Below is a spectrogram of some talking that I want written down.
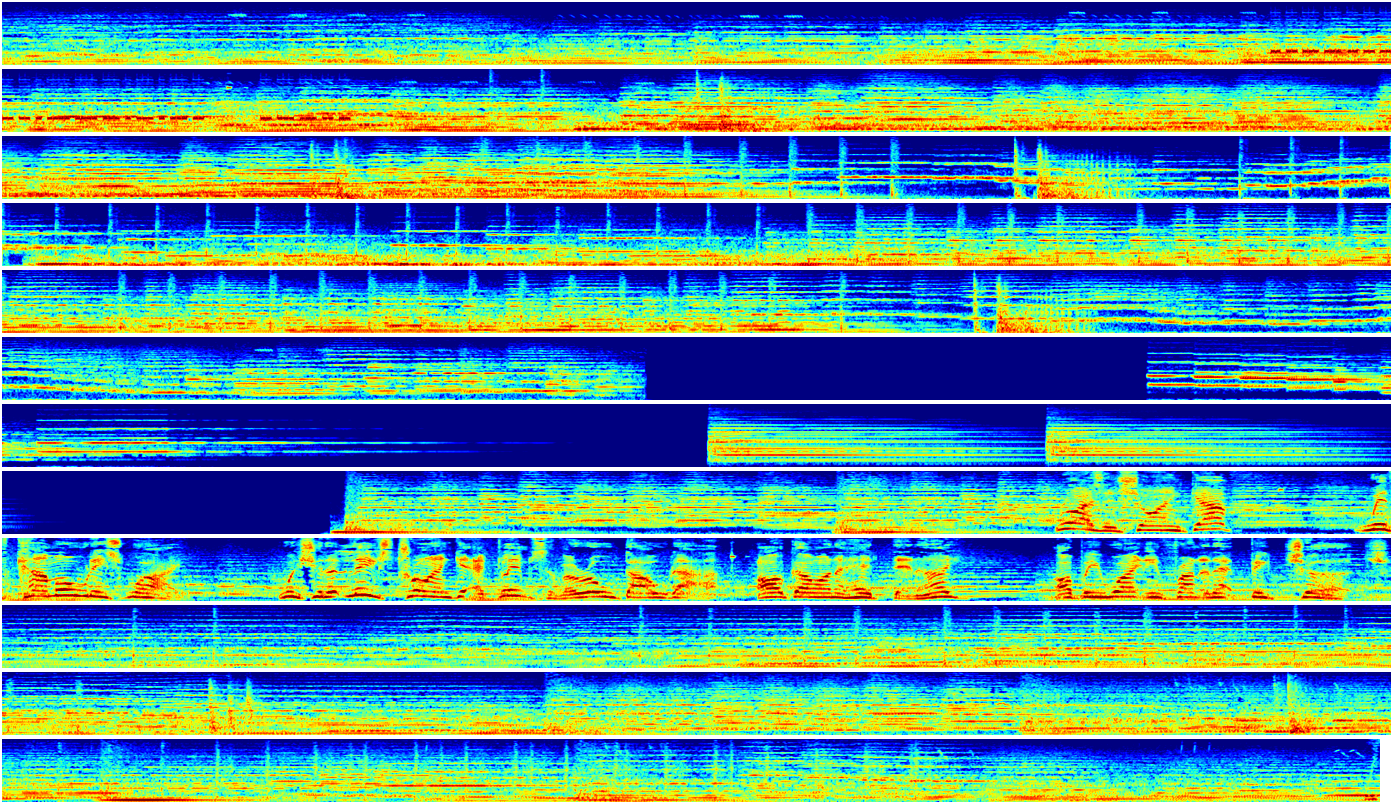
Rise and shine, Gov. We've come all this way. We should at least try and get a glimpse of her all dolled up. I'll go on ahead then, eh? I'll be waiting in front of that big church.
